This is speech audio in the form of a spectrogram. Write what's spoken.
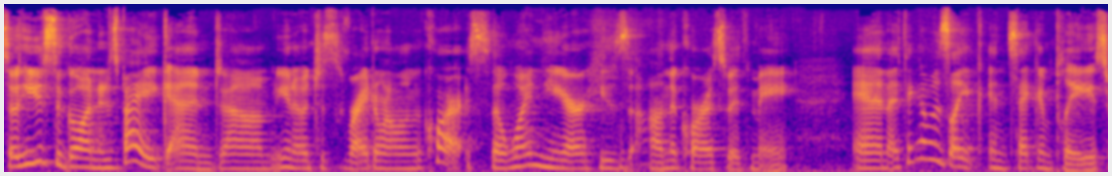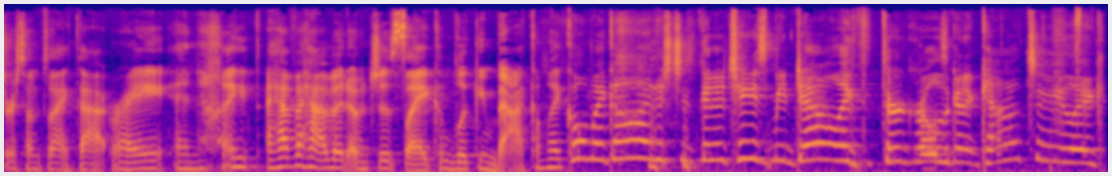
So he used to go on his bike and um, you know just ride around the course. So one year he's on the course with me, and I think I was like in second place or something like that, right? And I, I have a habit of just like looking back. I'm like, oh my god, she's gonna chase me down. Like the third girl is gonna catch me. Like,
